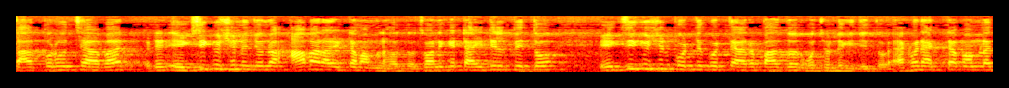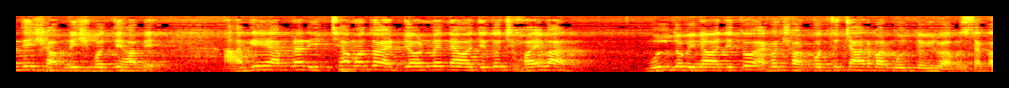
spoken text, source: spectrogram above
তারপর হচ্ছে আবার এটার এক্সিকিউশনের জন্য আবার আরেকটা মামলা হতো। অনেকে টাইটেল পেতো। এক্সিকিউশন করতে করতে আরও পাঁচ, দশ বছর লেগে যেত। এখন একটা মামলাতেই সব নিষ্পত্তি হবে। আগে আপনার ইচ্ছা মতো অ্যাডজর্নমেন্ট নেওয়া যেত ছয়বার। মুলতবি নেওয়া যেত। এখন সর্বোচ্চ চারবার মুলতবির ব্যবস্থা করা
